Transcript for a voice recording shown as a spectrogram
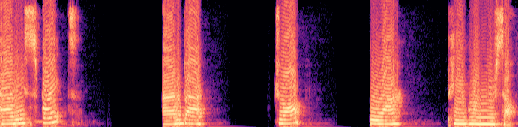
add a sprite, add a backdrop, or paint one yourself.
